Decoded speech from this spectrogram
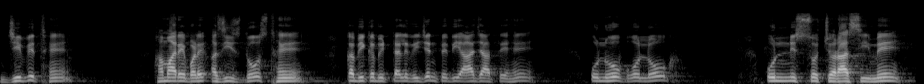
जीवित हैं, हमारे बड़े अज़ीज़ दोस्त हैं कभी कभी टेलीविज़न पे भी आ जाते हैं। उन्हों, वो लोग उन्नीस सौ चौरासी में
